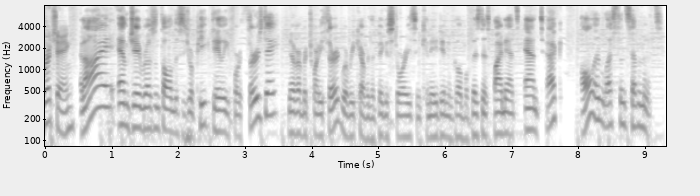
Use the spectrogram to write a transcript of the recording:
Brett Chang. And I am Jay Rosenthal, and this is your Peak Daily for Thursday, November 23rd, where we cover the biggest stories in Canadian and global business, finance, and tech, all in less than seven minutes.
